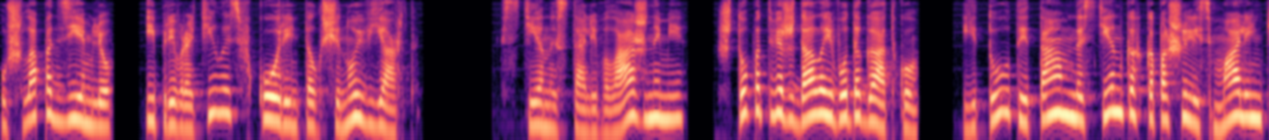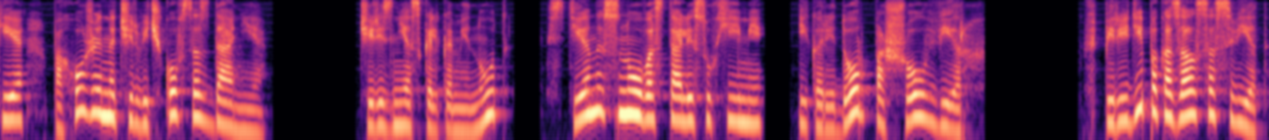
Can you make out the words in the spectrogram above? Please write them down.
ушла под землю и превратилась в корень толщиной в ярд. Стены стали влажными, что подтверждало его догадку. И тут, и там на стенках копошились маленькие, похожие на червячков создания. Через несколько минут стены снова стали сухими, и коридор пошел вверх. Впереди показался свет,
